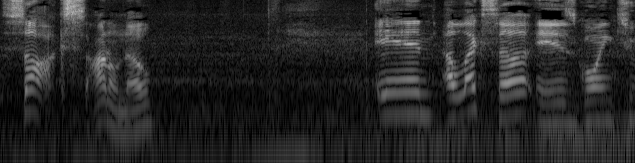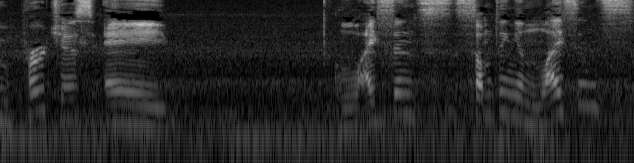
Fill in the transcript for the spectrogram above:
socks." I don't know. And Alexa is going to purchase a license, something in license.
